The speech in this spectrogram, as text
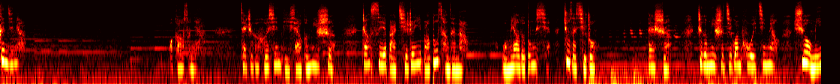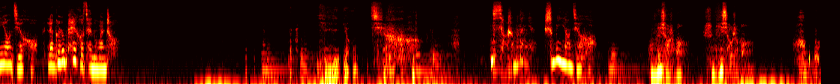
跟紧点我告诉你啊，在这个河心底下有个密室，张四爷把奇珍异宝都藏在那儿，我们要的东西就在其中。但是这个密室机关颇为精妙，需要我们阴阳结合，两个人配合才能完成。阴阳结合。你想什么呢？你什么阴阳结合？我没想什么，是你想什么？我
